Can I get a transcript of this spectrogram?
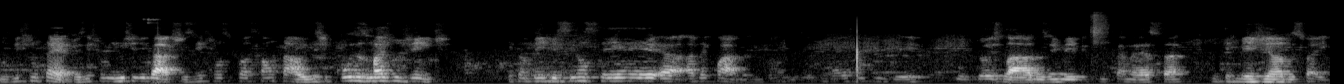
existe um teto, existe um limite de gasto, existe uma situação tal, existe coisas mais urgentes que também precisam ser uh, adequadas. Então, você começa a entender os dois lados e meio que fica nessa intermediando isso aí.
